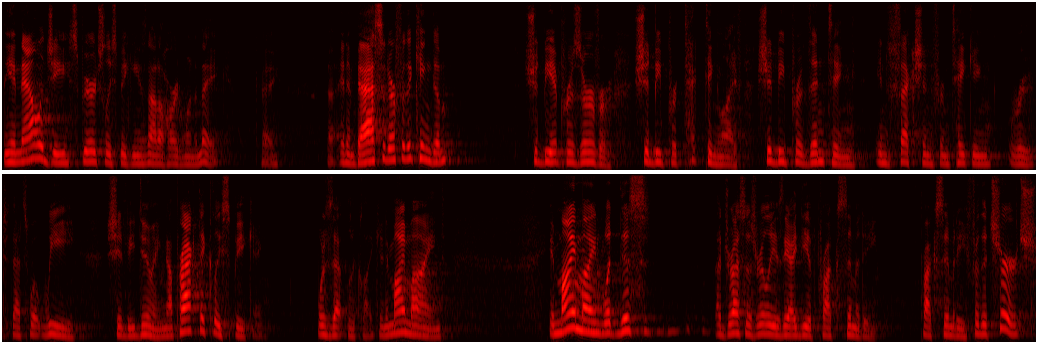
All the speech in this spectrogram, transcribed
The analogy, spiritually speaking, is not a hard one to make. Okay? Uh, an ambassador for the kingdom should be a preserver, should be protecting life, should be preventing infection from taking root. That's what we should be doing. Now, practically speaking, what does that look like? And in my mind, in my mind, what this addresses really is the idea of proximity. Proximity. For the church,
